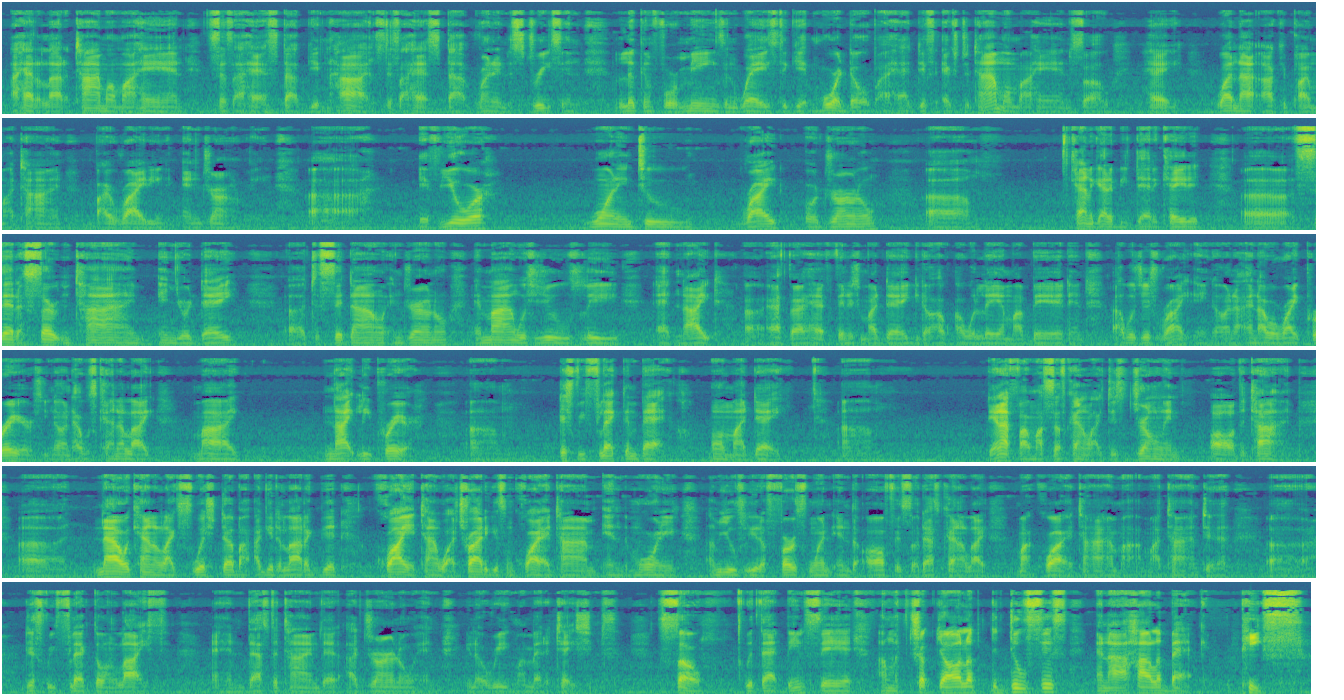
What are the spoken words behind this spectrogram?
I had a lot of time on my hand since I had stopped getting high and since I had stopped running the streets and looking for means and ways to get more dope. I had this extra time on my hand. So, hey, why not occupy my time by writing and journaling? Uh, if you're wanting to write or journal, um, kind of got to be dedicated. Uh, set a certain time in your day uh, to sit down and journal. And mine was usually at night uh, after I had finished my day. You know, I, I, would lay in my bed and I would just write. You know, and I, and I would write prayers. You know, and that was kind of like my nightly prayer. Um, just reflecting back on my day. Um, then I found myself kind of like just journaling all the time. Uh, now it kind of like switched up. I, I, get a lot of good quiet time. Well, I try to get some quiet time in the morning. I'm usually the first one in the office, so that's kind of like my quiet time, my, my time to uh, just reflect on life And that's the time that I journal and, you know, read my meditations. So, with that being said, I'm going to chuck y'all up the deuces and I'll holler back. Peace.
